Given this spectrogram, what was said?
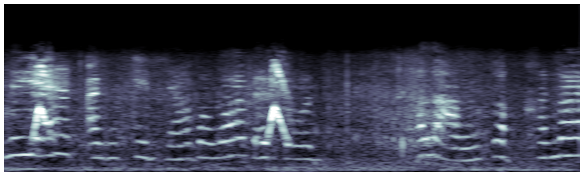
ไม่แยกอันกินนะเพราะว่าเป็นโซนข้างหลังกับข้างหน้า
